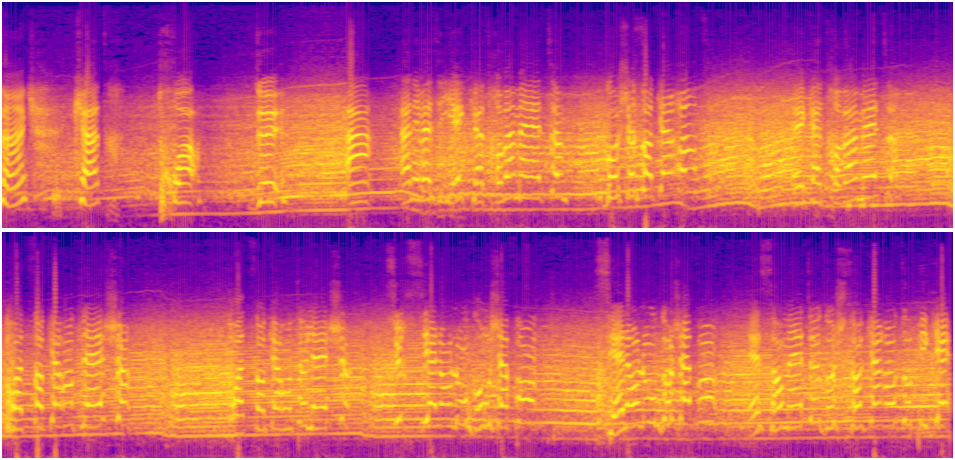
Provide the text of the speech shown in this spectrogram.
5, 4, 3, 2, 1. Allez, vas-y, et 80 mètres. Gauche 140. Et 80 mètres. Droite 140 lèches. Droite 140 lèches. Sur ciel en long, au Japon. Ciel en long, au Japon. Et 100 mètres. Gauche 140 au piquet.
